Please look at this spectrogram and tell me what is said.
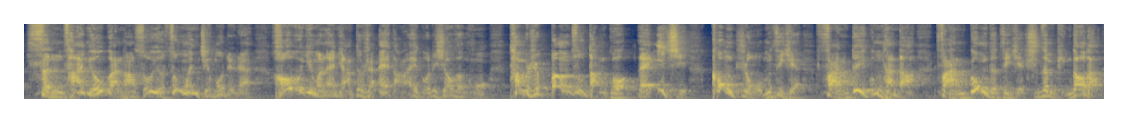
审查油管上所有中文节目的人，毫无疑问来讲，都是爱党爱国的小粉红，他们是帮助党国来一起控制我们这些反对共产党、反共的这些时政频道的。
